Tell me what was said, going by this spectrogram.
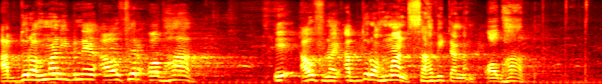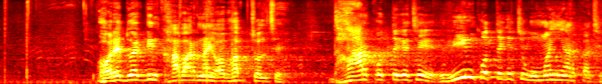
আব্দুর রহমান ইবনে আউফের অভাব। এ আউফ নয়, আব্দুর রহমান সাহাবিটার নাম, অভাব। ঘরে দু একদিন খাবার নাই, অভাব চলছে। ধার করতে গেছে, ঋণ করতে গেছে উমাইয়ার কাছে।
